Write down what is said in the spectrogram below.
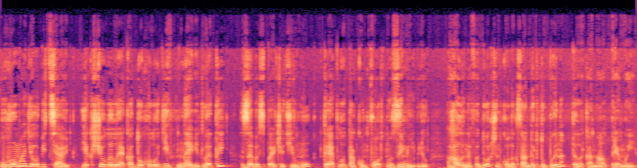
У громаді обіцяють, якщо лелека до холодів не відлетить, забезпечать йому теплу та комфортну зимівлю. Галина Федорченко, Олександр Дубина, телеканал Прямий.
